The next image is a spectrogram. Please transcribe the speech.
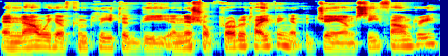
and now we have completed the initial prototyping at the JMC foundry,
